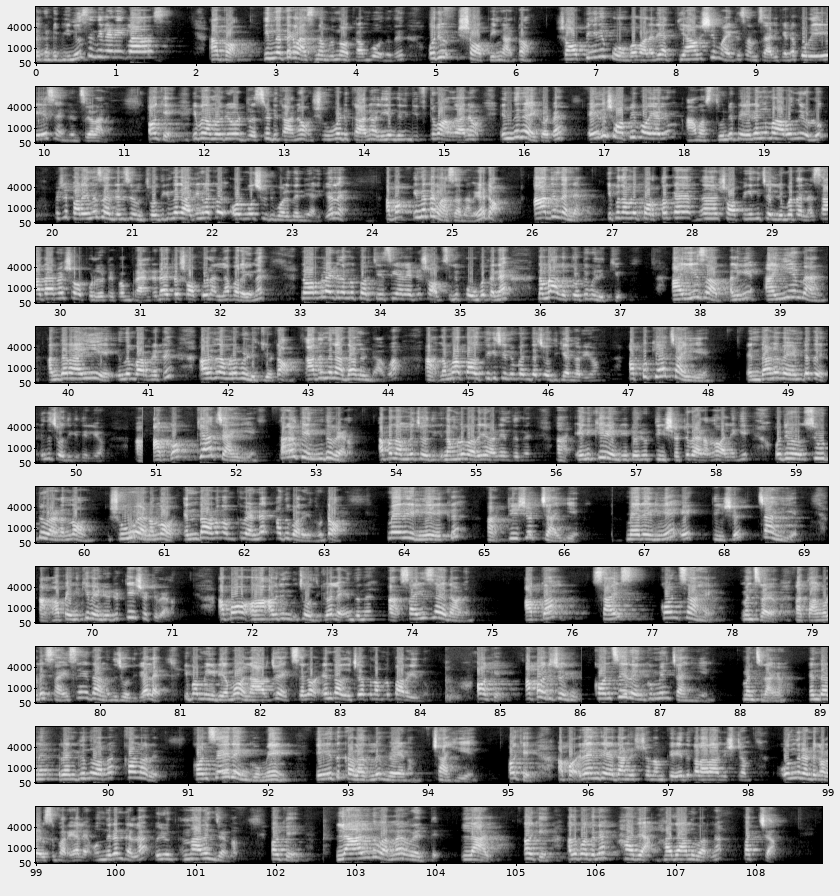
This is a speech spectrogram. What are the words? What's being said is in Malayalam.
Welcome to Binu's Hindi class അപ്പൊ ഇന്നത്തെ ക്ലാസ് നമ്മൾ നോക്കാൻ പോകുന്നത് ഒരു ഷോപ്പിംഗ് ആട്ടോ ഷോപ്പിങ്ങിന് പോകുമ്പോൾ വളരെ അത്യാവശ്യമായിട്ട് സംസാരിക്കേണ്ട കുറേ സെന്റൻസുകളാണ് ഓക്കെ ഇപ്പൊ നമ്മളൊരു ഡ്രസ്സ് എടുക്കാനോ ഷൂ എടുക്കാനോ അല്ലെങ്കിൽ എന്തെങ്കിലും ഗിഫ്റ്റ് വാങ്ങാനോ എന്തിനും ആയിക്കോട്ടെ. ഏത് ഷോപ്പിൽ പോയാലും ആ വസ്തുവിന്റെ പേരങ്ങ് മാറുന്നേ ഉള്ളൂ. പക്ഷെ പറയുന്ന സെന്റൻസുകളും ചോദിക്കുന്ന കാര്യങ്ങളൊക്കെ ഓൾമോസ്റ്റ് ഒരുപോലെ തന്നെയായിരിക്കും അല്ലെ? അപ്പൊ ഇന്നത്തെ ക്ലാസ് അതാണ് കേട്ടോ. ആദ്യം തന്നെ ഇപ്പൊ നമ്മൾ പുറത്തൊക്കെ ഷോപ്പിങ്ങിന് ചെല്ലുമ്പോൾ തന്നെ സാധാരണ ഷോപ്പുകൾ കേട്ടോ ഇപ്പം ബ്രാൻഡഡ് ആയിട്ടുള്ള ഷോപ്പുകളല്ല പറയുന്നത് നോർമൽ ആയിട്ട് നമ്മൾ പർച്ചേസ് ചെയ്യാനായിട്ട് ഷോപ്സിൽ പോകുമ്പോൾ തന്നെ നമ്മൾ അകത്തോട്ട് വിളിക്കും. ഐ എ സാബ് അല്ലെങ്കിൽ ഐ എ മാൻ അന്തർ ഐ എ എന്നും പറഞ്ഞിട്ട് അവർ നമ്മളെ വിളിക്കും കേട്ടോ. ആദ്യം തന്നെ അതാണ് ഉണ്ടാവുക. ആ നമ്മൾ അപ്പൊ അകത്തേക്ക് ചെല്ലുമ്പോ എന്താ ചോദിക്കാന്ന് അറിയോ? അപ്പൊ ക്യാ ചായേ? എന്താണ് വേണ്ടത്? എന്ന് ചോദിക്കത്തില്ലയോ? അപ്പൊ ക്യാ ചായേ? താങ്കൾക്ക് എന്ത് വേണം? അപ്പൊ നമ്മൾ ചോദി നമ്മൾ പറയുകയാണ് എന്തെന്ന്? ആ എനിക്ക് വേണ്ടിയിട്ട് ഒരു ടീഷർട്ട് വേണമെന്നോ അല്ലെങ്കിൽ ഒരു സ്യൂട്ട് വേണമെന്നോ ഷൂ വേണമെന്നോ എന്താണോ നമുക്ക് വേണ്ടേ അത് പറയുന്നു കേട്ടോ മേരയിലിയേക്ക് ആ ടീഷർട്ട് ചായേ മേരയിലിയെ ലിയെ ഏക് ടീഷർട്ട് ചായേ ആ അപ്പൊ എനിക്ക് വേണ്ടി ഒരു ടീഷർട്ട് വേണം. അപ്പോ അവർ ചോദിക്കും അല്ലെ എന്തെന്ന്? ആ സൈസ് ഏതാണ്? ആപ്ക സൈസ് കോൺസാ ഹെ മനസ്സിലായോ? ആ താങ്കളുടെ സൈസ് ഏതാണെന്ന് ചോദിക്കുക അല്ലെ? ഇപ്പൊ മീഡിയമോ ലാർജോ എക്സലോ എന്താന്ന് വെച്ചാൽ അപ്പൊ നമ്മൾ പറയുന്നു. ഓക്കെ അപ്പൊ അവർ ചോദിക്കും കൊൻസേ രംഗുമേൻ ചാഹിയൻ മനസ്സിലായോ? എന്താണ്? രംഗ് എന്ന് പറഞ്ഞ കളറ് കൊൻസേ രംഗുമേൻ ഏത് കളറിൽ വേണം? ചാഹിയൻ ഓക്കെ അപ്പൊ രംഗ് ഏതാണ് ഇഷ്ടം? നമുക്ക് ഏത് കളറാണ് ഇഷ്ടം? ഒന്ന് രണ്ട് കളേഴ്സ് പറയാം അല്ലെ? ഒന്ന് രണ്ടല്ല ഒരു നാലഞ്ചെണ്ണം. ഓക്കെ ലാൽ എന്ന് പറഞ്ഞ റെഡ് ലാൽ. ഓക്കെ അതുപോലെ തന്നെ ഹര. ഹര എന്ന് പറഞ്ഞ പച്ച.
